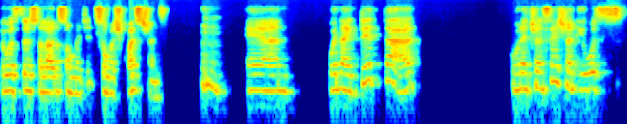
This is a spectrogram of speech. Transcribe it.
It was just a lot of so much so much questions. And when i did that when i transitioned it was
